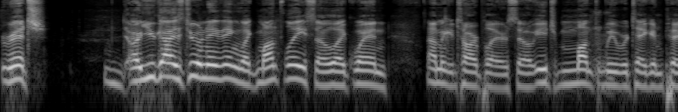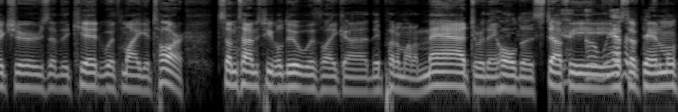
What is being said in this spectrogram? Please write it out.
Rich, are you guys doing anything like monthly? So like when I'm a guitar player, so each month we were taking pictures of the kid with my guitar. Sometimes people do it with like uh, they put them on a mat or they hold a stuffy, no, we you know, stuffed animal.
